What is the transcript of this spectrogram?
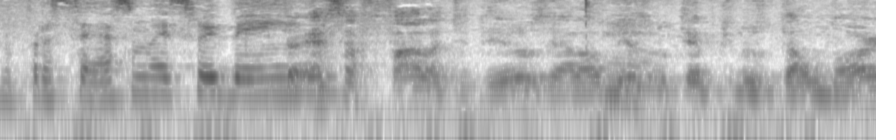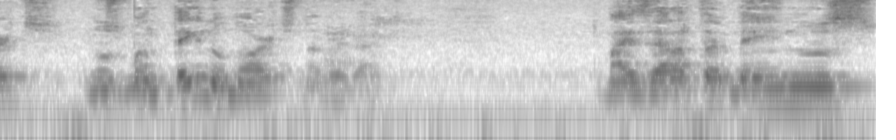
no processo, mas foi bem. Então, essa fala de Deus, ela ao mesmo tempo que nos dá o norte, nos mantém no norte, na verdade. Mas ela também nos,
